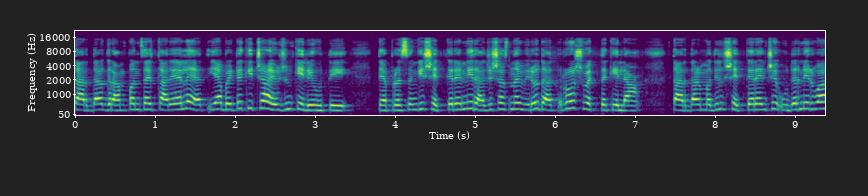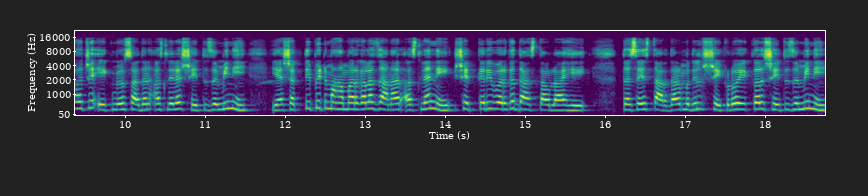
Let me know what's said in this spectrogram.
तारदाळ ग्रामपंचायत कार्यालयात या बैठकीचे आयोजन केले होते. त्याप्रसंगी शेतकऱ्यांनी राज्य शासनाविरोधात रोष व्यक्त केला. तारदाळमधील शेतकऱ्यांचे उदरनिर्वाहाचे एकमेव साधन असलेल्या शेतजमिनी या शक्तीपीठ महामार्गाला जाणार असल्याने शेतकरी वर्ग धास्तावला आहे. तसेच तारदाळमधील शेकडो एकर शेतजमिनी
